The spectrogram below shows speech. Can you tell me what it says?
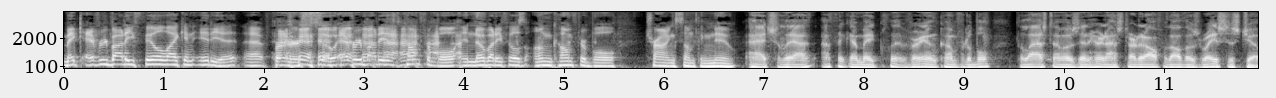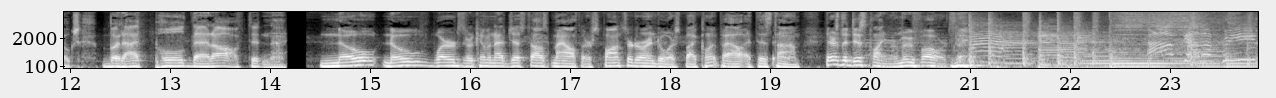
make everybody feel like an idiot at first, so everybody is comfortable and nobody feels uncomfortable trying something new. Actually, I, I think I made Clint very uncomfortable the last time I was in here, and I started off with all those racist jokes. But I pulled that off, didn't I? No, no words that are coming out of Jeff Styles' mouth are sponsored or endorsed by Clint Powell at this time. There's the disclaimer. Move forward. So, I've got a feeling.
